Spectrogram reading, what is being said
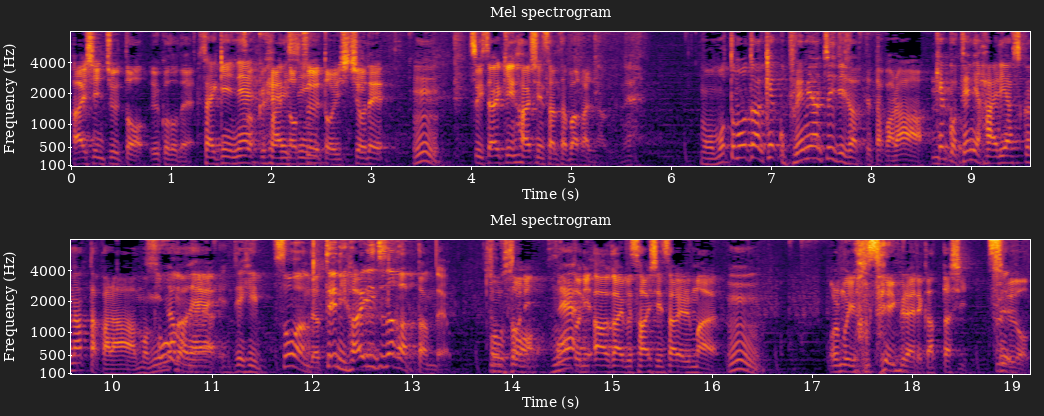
配信中ということで最近ね続編の配信。2と一緒でうん。つい最近配信されたばかりなのでね。もう元々は結構プレミアムついてちゃってたから、結構手に入りやすくなったからもうみんなもねね。ぜひ。そうなんだよ。手に入りづらかったんだよ。そうそう。本当に、ね。本当にアーカイブス配信される前。うん。俺も4000円ぐらいで買ったし2を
